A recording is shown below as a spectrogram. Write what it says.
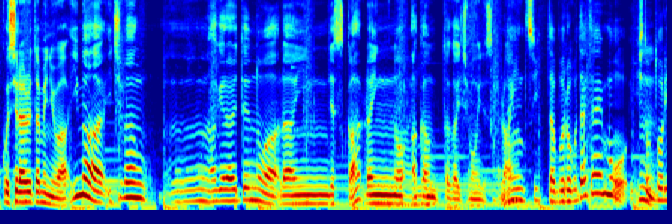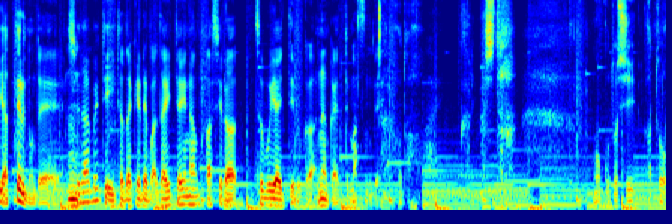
こう知られるためには今一番上げられてるのは LINE ですか？LINE のアカウントが一番多いですかね。LINE、ツイッター、ブログ大体もう一通りやってるので、うん。調べていただければ大体何かしらつぶやいてるか何かやってますんで、なるほど、わかりました。もう今年あと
